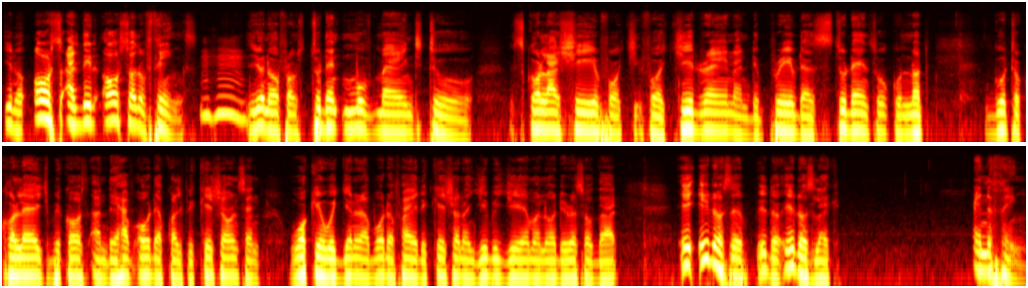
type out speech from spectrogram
you know also I did all sort of things mm-hmm. you know, from student movement to scholarship for ch- for children and deprived as students who could not go to college because and they have all their qualifications and working with General Board of Higher Education and GBGM and all the rest of that. It, it was a it, it was like anything.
